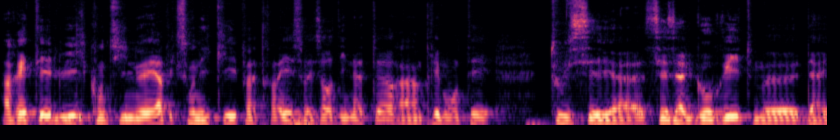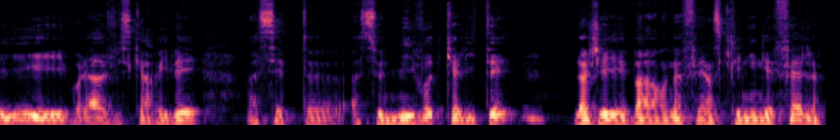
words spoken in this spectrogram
arrêtée, lui il continuait avec son équipe à travailler sur les ordinateurs, à implémenter tous ces, euh, ces algorithmes d'AI et voilà jusqu'à arriver à cette, euh, à ce niveau de qualité. Mm. Là j'ai, bah on a fait un screening Eiffel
